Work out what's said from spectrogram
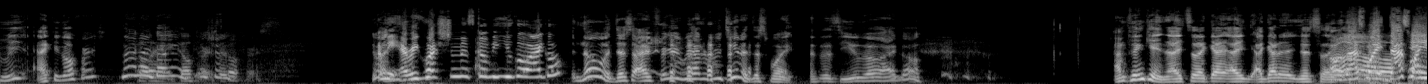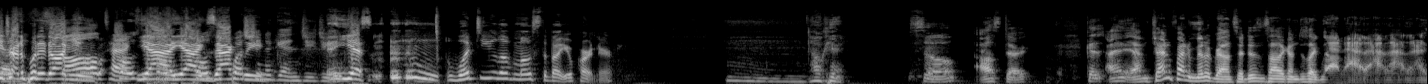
Me, I could go first. No, no, Go go, ahead, ahead. go first. Sure. Go first. Go I mean, every question is gonna be you go, I go. no. Just I figured we had a routine at this point. If it's you go, I go. I'm thinking. It's like I I, I gotta just like. Oh, that's why. That's why you try to put it on you. tax. Pose- Yeah, pose- yeah, pose the exactly. question again, Gigi. Yes. what do you love most about your partner? Okay. So I'll start because I'm trying to find a middle ground so it doesn't sound like I'm just like blah, blah, blah, blah, blah,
